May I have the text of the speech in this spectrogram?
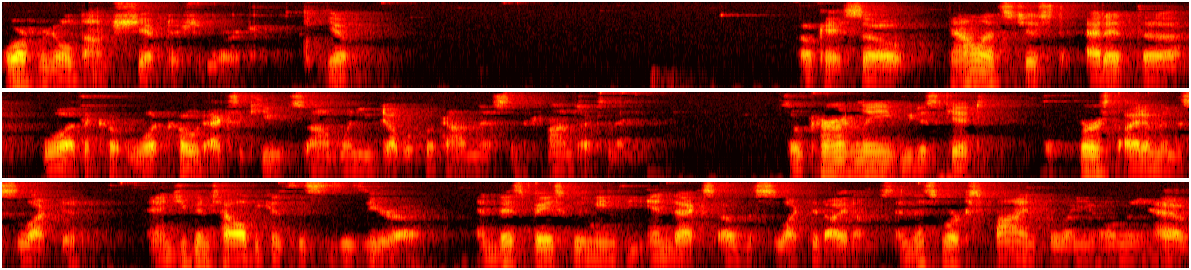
Or if we hold down shift, it should work. Yep. Okay, so now let's just edit the what the co what code executes um, when you double click on this in the context menu. So currently we just get the first item that is selected, and you can tell because this is a zero. And this basically means the index of the selected items. And this works fine for when you only have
